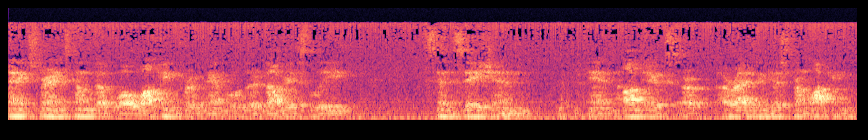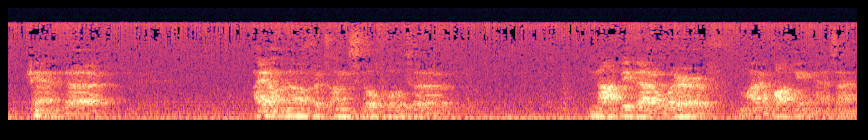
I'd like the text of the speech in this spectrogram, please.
an experience comes up while walking, for example, there's obviously sensation and objects are arising just from walking, sure. and uh, I don't know if it's unskillful to not be that aware of my walking as I'm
